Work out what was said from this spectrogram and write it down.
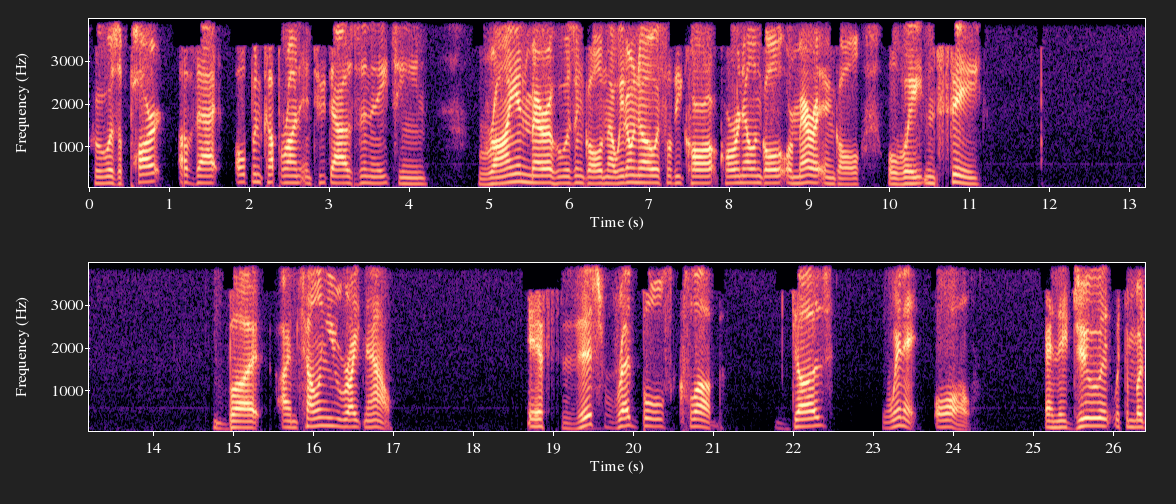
who was a part of that Open Cup run in 2018. Ryan Meara, who was in goal. Now, we don't know if it'll be Cor- Coronel in goal or Meara in goal. We'll wait and see. But I'm telling you right now, if this Red Bulls club does win it all, and they do it with the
